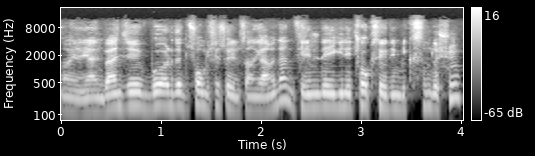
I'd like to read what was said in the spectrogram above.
Aynen yani bence bu arada son bir şey söyleyeyim sana gelmeden. Filmle ilgili çok sevdiğim bir kısım da şu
